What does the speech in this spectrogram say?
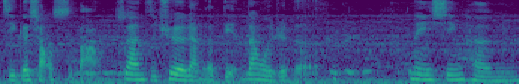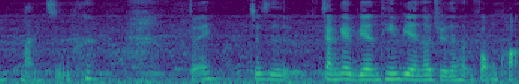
几个小时吧，虽然只去了两个点，但我觉得内心很满足。对，就是讲给别人听，别人都觉得很疯狂，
